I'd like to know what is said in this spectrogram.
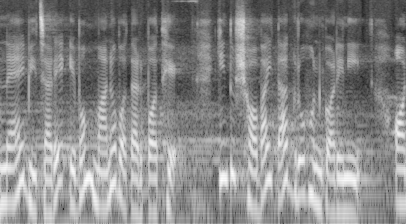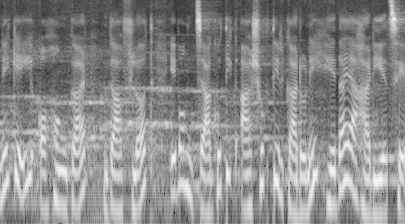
ন্যায় বিচারে এবং মানবতার পথে। কিন্তু সবাই তা গ্রহণ করেনি। অনেকেই অহংকার, গাফলত এবং জাগতিক আসক্তির কারণে হেদায়া হারিয়েছে।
